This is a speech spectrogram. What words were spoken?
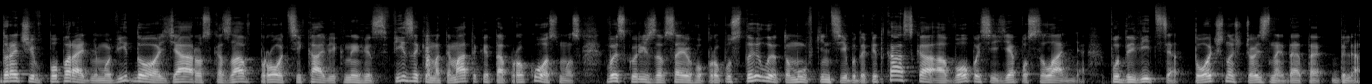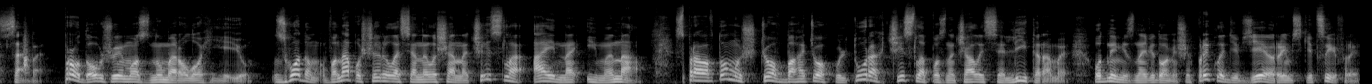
До речі, в попередньому відео я розказав про цікаві книги з фізики, математики та про космос. Ви, скоріш за все, його пропустили, тому в кінці буде підказка, а в описі є посилання. Подивіться, точно щось знайдете для себе. Продовжуємо з нумерологією. Згодом вона поширилася не лише на числа, а й на імена. Справа в тому, що в багатьох культурах числа позначалися літерами. Одним із найвідоміших прикладів є римські цифри.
